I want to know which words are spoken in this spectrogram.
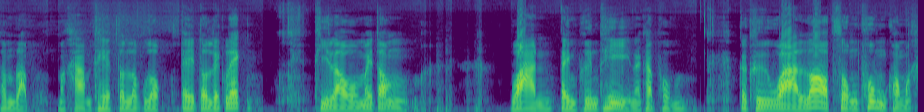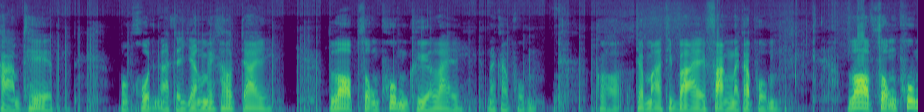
สำหรับมะขามเทศต้นลกๆเอ้ต้นเล็กๆ ที่เราไม่ต้องหว่านเต็มพื้นที่นะครับผมก็คือหว่านรอบทรงพุ่มของมะขามเทศบางคนอาจจะยังไม่เข้าใจรอบทรงพุ่มคืออะไรนะครับผมก็จะมาอธิบายฟังนะครับผม รอบทรงพุ่ม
